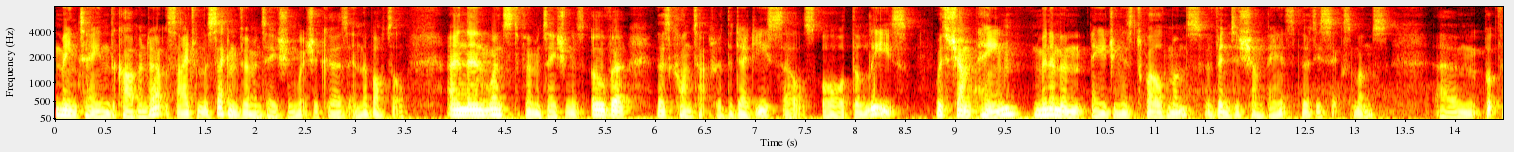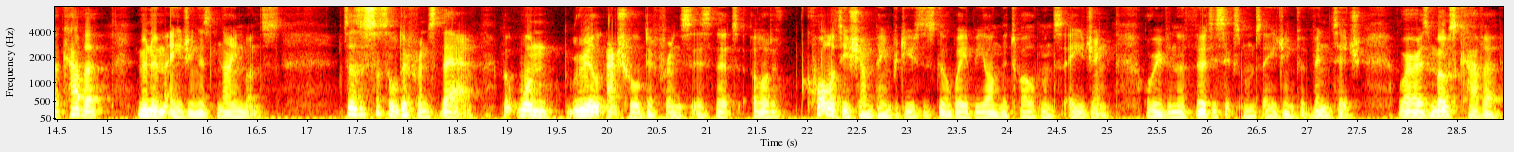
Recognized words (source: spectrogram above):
maintain the carbon dioxide from the second fermentation, which occurs in the bottle. And then once the fermentation is over, there's contact with the dead yeast cells, or the lees. With champagne, minimum aging is 12 months. For vintage champagne, it's 36 months. Um, but for cava, minimum aging is 9 months. So there's a subtle difference there, but one real actual difference is that a lot of quality champagne producers go way beyond the 12 months aging, or even the 36 months aging for vintage, whereas most cava,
